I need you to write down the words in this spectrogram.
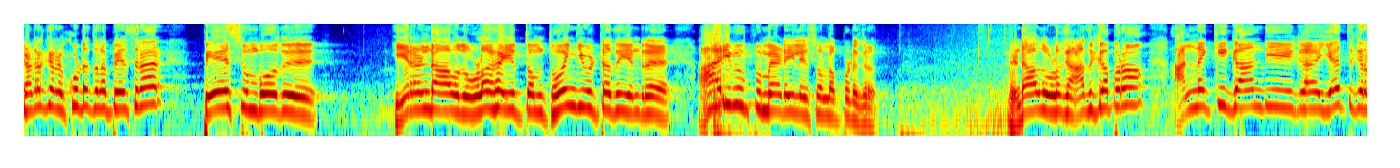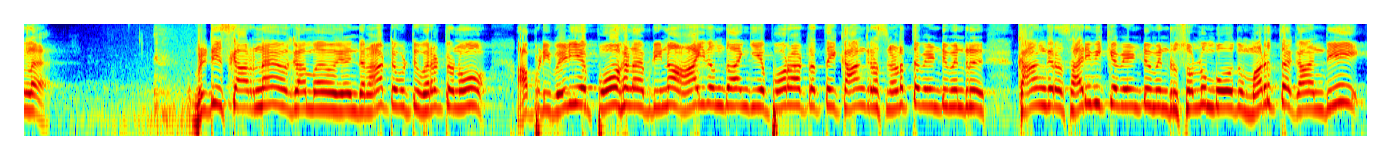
கடற்கரை கூட்டத்தில் பேசுகிறார் பேசும்போது இரண்டாவது உலக யுத்தம் துவங்கிவிட்டது என்ற அறிவிப்பு மேடையில் சொல்லப்படுகிறது. ரெண்டாவது உலகம். அதுக்கப்புறம் அன்னைக்கு காந்தி க- பிரிட்டிஷ்காரனை இந்த நாட்டை விட்டு விரட்டணும். அப்படி வெளியே போகலை அப்படின்னா ஆயுதம் தாங்கிய போராட்டத்தை காங்கிரஸ் நடத்த வேண்டும் என்று காங்கிரஸ் அறிவிக்க வேண்டும் என்று சொல்லும்போது மறுத்த காந்தி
